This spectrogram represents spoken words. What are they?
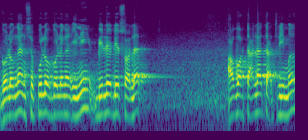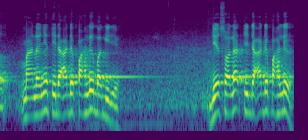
golongan sepuluh golongan ini bila dia solat Allah Ta'ala tak terima maknanya tidak ada pahala bagi dia. Dia solat tidak ada pahala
